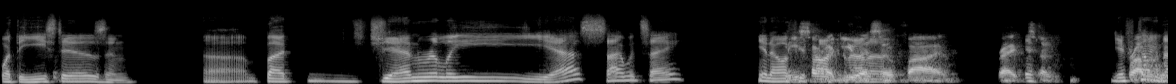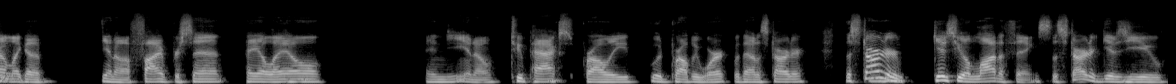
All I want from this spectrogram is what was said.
what the yeast is and uh, but generally yes i would say. You know if He's you're talking about USO five, right? Yeah. So if you're talking about like a you know a five percent pale ale and you know two packs probably would probably work without a starter. The starter gives you a lot of things. The starter gives you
